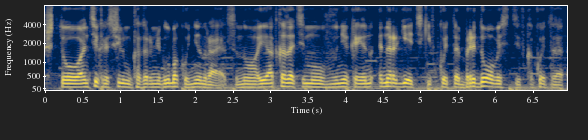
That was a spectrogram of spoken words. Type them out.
что «Антихрист» фильм, который мне глубоко не нравится. Но и отказать ему в некой энергетике, в какой-то бредовости, в какой-то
